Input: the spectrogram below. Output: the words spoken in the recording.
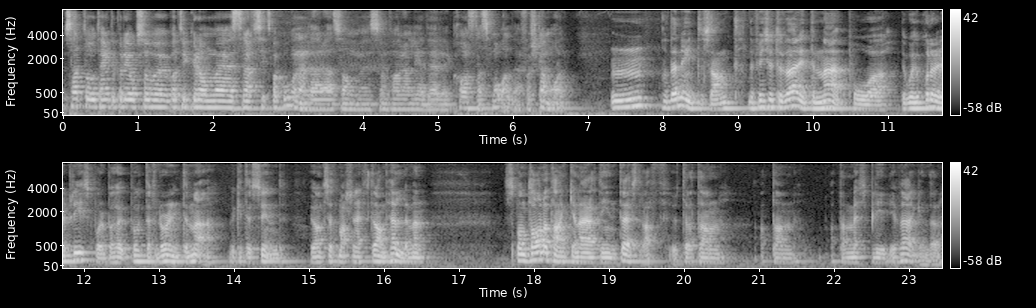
satt och tänkte på det också. Vad vad tycker du om eh, straffsituationen där eh, som, som föranleder Karlstads mål, där, första mål? Mm, och den är intressant. Det finns ju tyvärr inte med på... Det går inte att kolla repris på den på höjdpunkten för då är den inte med. Vilket är synd. Jag har inte sett matchen i efterhand heller men... Spontana tanken är att det inte är straff. Utan att han, att han, att han mest blir i vägen där.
